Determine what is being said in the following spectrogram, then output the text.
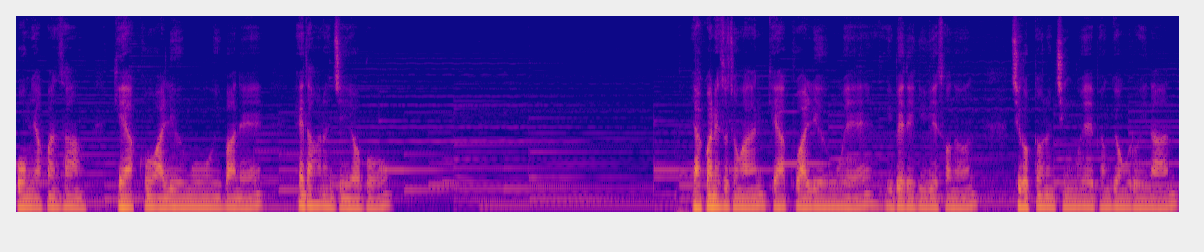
보험약관상 계약 후 알리 의무 위반에 해당하는지 여부 약관에서 정한 계약 후 알리 의무에 위배되기 위해서는 직업 또는 직무의 변경으로 인한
